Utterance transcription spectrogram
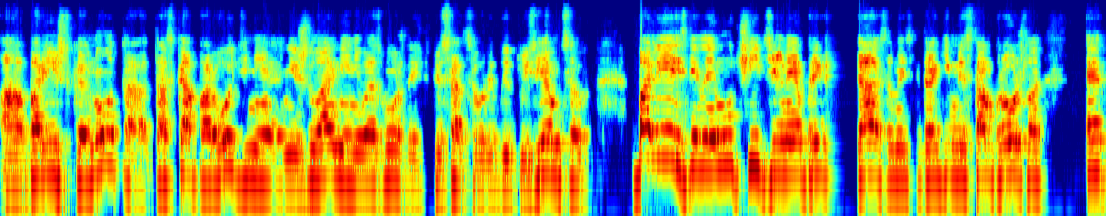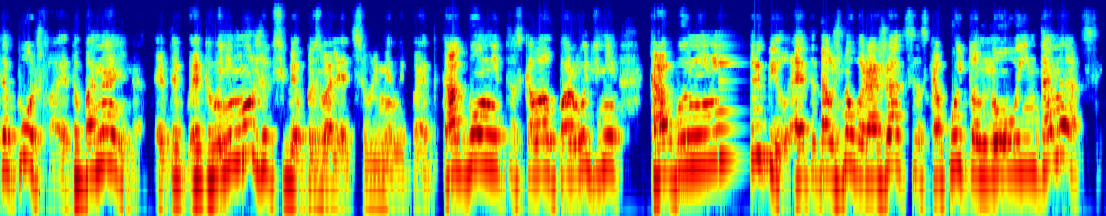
а парижская нота, тоска по родине, нежелание, невозможность вписаться в ряды туземцев, болезненная, мучительная привязанность к дорогим местам прошлого это пошло, это банально. Это, этого не может себе позволять современный поэт. Как бы он ни тосковал по родине, как бы он не любил, это должно выражаться с какой-то новой интонацией.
